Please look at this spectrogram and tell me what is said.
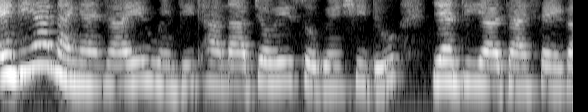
အိန္ဒိယနိုင်ငံသားရေးဝန်ကြီးဌာနပြောရေးဆိုခွင့်ရှိသူရန်တီယာဂျိုင်ဆယ်က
